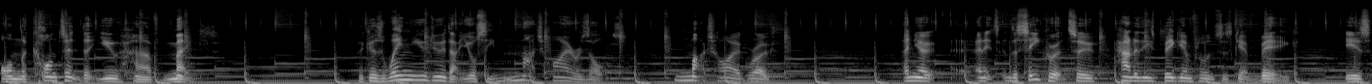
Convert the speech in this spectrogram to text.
on the content that you have made. Because when you do that, you'll see much higher results, much higher growth. And you know, and it's the secret to how do these big influencers get big is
